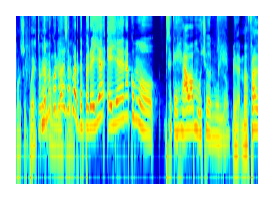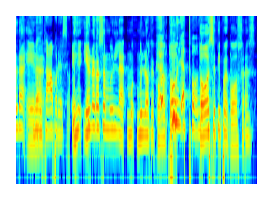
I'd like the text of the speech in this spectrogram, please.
por supuesto. que No me acuerdo de esa parte, pero ella, ella era como. Se quejaba mucho del mundo. Mira, Mafalda era. Me gustaba por eso. Es- y es una cosa muy, la- muy, muy loca como todo, todo ese tipo de cosas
